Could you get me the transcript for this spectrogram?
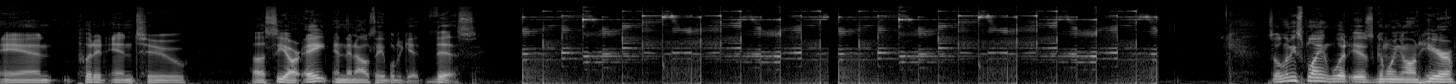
and put it into uh, CR8, and then I was able to get this. So let me explain what is going on here.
